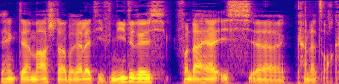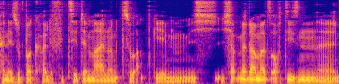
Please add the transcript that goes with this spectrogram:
hängt der Maßstab relativ niedrig. Von daher, ich äh, kann jetzt auch keine super qualifizierte Meinung zu abgeben. Ich, ich habe mir damals auch diesen äh,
